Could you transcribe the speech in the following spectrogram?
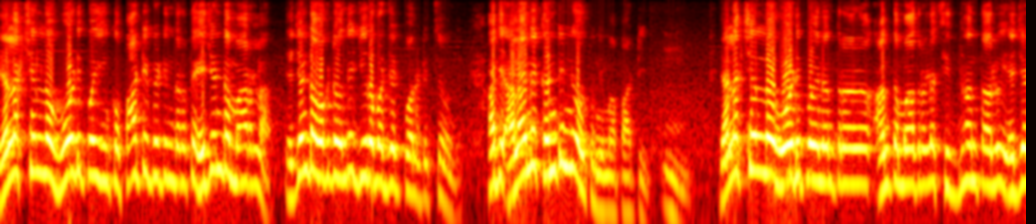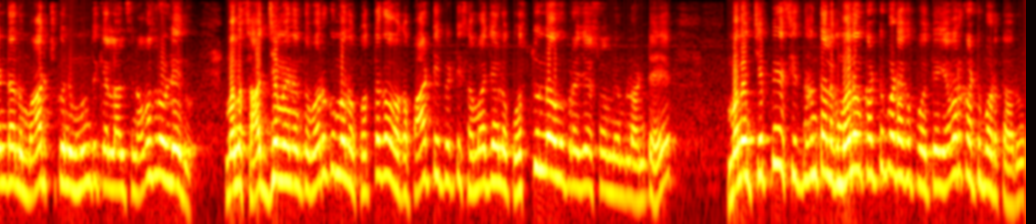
ఎలక్షన్లో ఓడిపోయి ఇంకో పార్టీ పెట్టిన తర్వాత ఎజెండా మారలా. ఎజెండా ఒకటే ఉంది జీరో బడ్జెట్ పాలిటిక్సే ఉంది. అది అలానే కంటిన్యూ అవుతుంది మా పార్టీ. ఎలక్షన్లో ఓడిపోయినంత అంత మాత్రాన సిద్ధాంతాలు ఎజెండాలు మార్చుకొని ముందుకెళ్ళాల్సిన అవసరం లేదు. మన సాధ్యమైనంత వరకు మనం కొత్తగా ఒక పార్టీ పెట్టి సమాజంలోకి వస్తున్నాము ప్రజాస్వామ్యంలో అంటే మనం చెప్పే సిద్ధాంతాలకు మనం కట్టుబడకపోతే ఎవరు కట్టుబడతారు?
